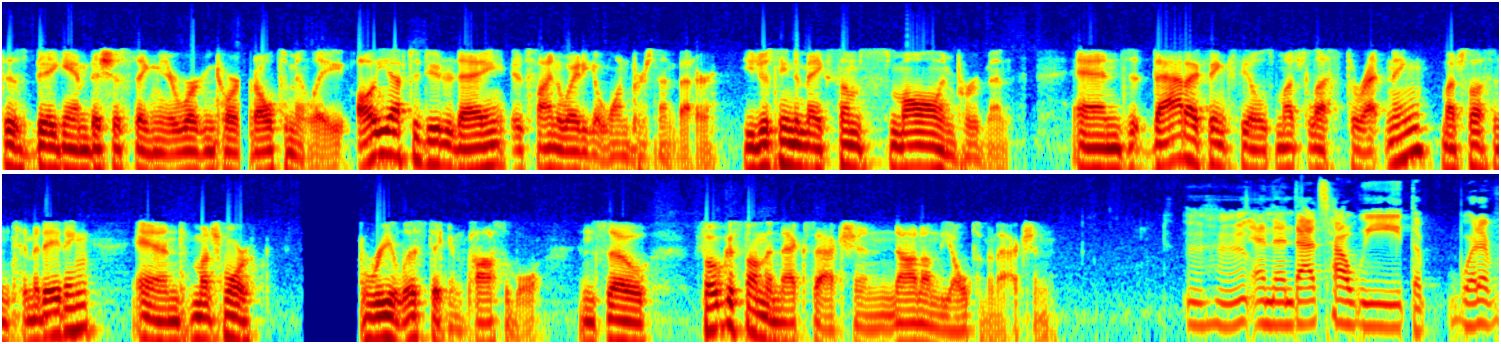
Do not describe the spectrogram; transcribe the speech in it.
this big ambitious thing that you're working toward ultimately. All you have to do today is find a way to get 1% better. You just need to make some small improvement. And that I think feels much less threatening, much less intimidating, and much more realistic and possible. And so focused on the next action, not on the ultimate action. Mm-hmm. And then that's how we the whatever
